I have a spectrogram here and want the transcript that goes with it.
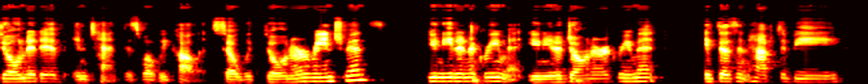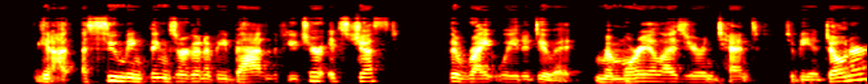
donative intent, is what we call it. So with donor arrangements, you need an agreement. You need a donor agreement. It doesn't have to be, you know, assuming things are going to be bad in the future. It's just the right way to do it. Memorialize your intent to be a donor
